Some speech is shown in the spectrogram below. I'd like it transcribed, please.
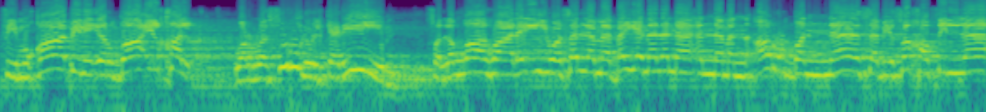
في مقابل إرضاء الخلق. والرسول الكريم صلى الله عليه وسلم بين لنا أن من أرضى الناس بسخط الله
